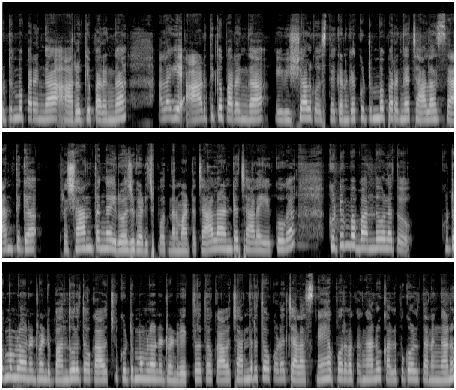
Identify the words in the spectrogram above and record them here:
కుటుంబ పరంగా ఆరోగ్యపరంగా అలాగే ఆర్థిక పరంగా ఈ విషయాలకు వస్తే కనుక కుటుంబ పరంగా చాలా శాంతిగా ప్రశాంతంగా ఈరోజు గడిచిపోతుంది అనమాట చాలా అంటే చాలా ఎక్కువగా కుటుంబ బంధువులతో కుటుంబంలో ఉన్నటువంటి బంధువులతో కావచ్చు కుటుంబంలో ఉన్నటువంటి వ్యక్తులతో కావచ్చు అందరితో కూడా చాలా స్నేహపూర్వకంగాను కలుపుగోలుతనంగాను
